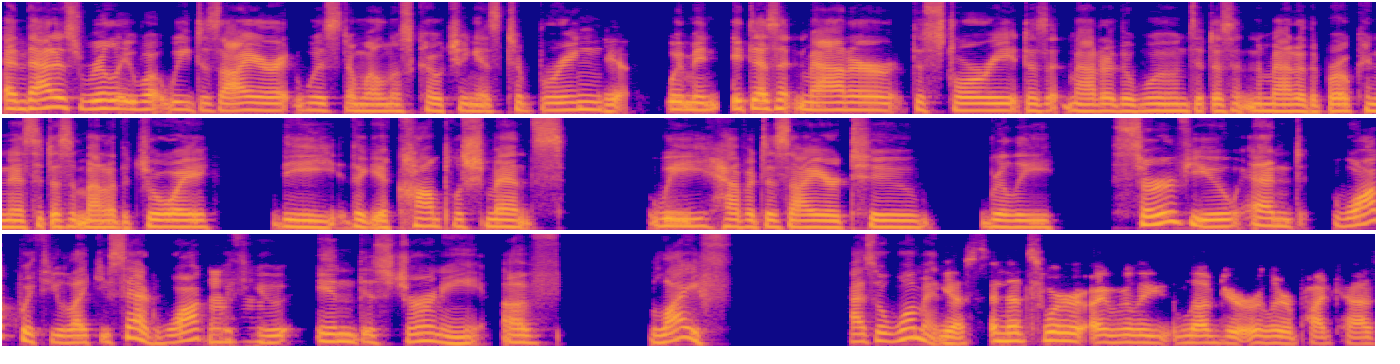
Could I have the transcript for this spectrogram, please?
And that is really what we desire at Wisdom Wellness Coaching is to bring yeah. Women. It doesn't matter the story, it doesn't matter the wounds, it doesn't matter the brokenness, it doesn't matter the joy, the the accomplishments. We have a desire to really serve you and walk with you like you said, walk mm-hmm. with you in this journey of life as a woman. Yes, and that's where I really loved your earlier podcast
